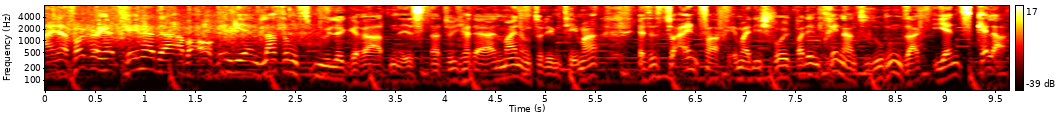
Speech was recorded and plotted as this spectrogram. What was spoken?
Ein erfolgreicher Trainer, der aber auch in die Entlassungsmühle geraten ist. Natürlich hat er eine Meinung zu dem Thema. Es ist zu einfach, immer die Schuld bei den Trainern zu suchen, sagt Jens Keller.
